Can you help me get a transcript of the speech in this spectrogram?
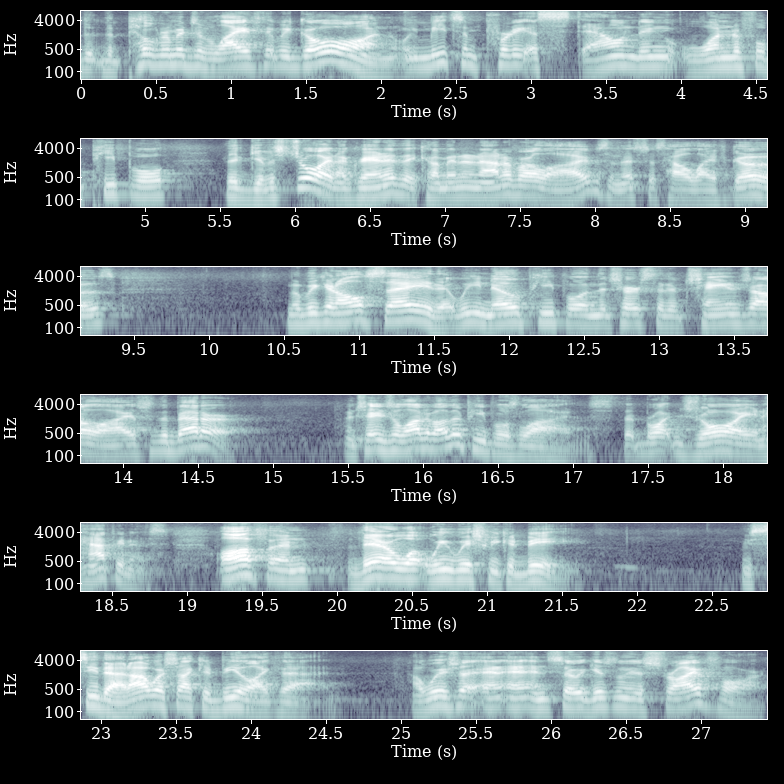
the, the, pilgrimage of life that we go on. We meet some pretty astounding, wonderful people that give us joy. Now, granted, they come in and out of our lives, and that's just how life goes. But we can all say that we know people in the church that have changed our lives for the better and changed a lot of other people's lives that brought joy and happiness often they're what we wish we could be. You see that. I wish I could be like that. I wish, I, and, and so it gives me to strive for.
